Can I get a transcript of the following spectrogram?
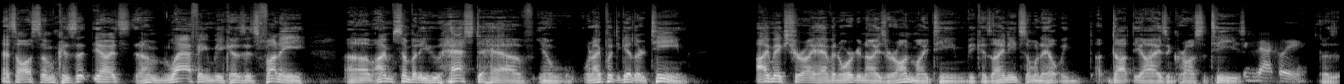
That's awesome because you know it's I'm laughing because it's funny um, I'm somebody who has to have, you know, when I put together a team, I make sure I have an organizer on my team because I need someone to help me dot the I's and cross the T's. Exactly. Because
